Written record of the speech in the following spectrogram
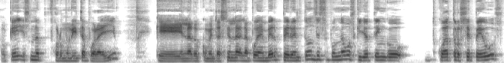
¿ok? Es una formulita por ahí que en la documentación la, pueden ver, pero entonces supongamos que yo tengo cuatro CPUs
